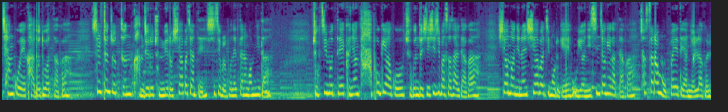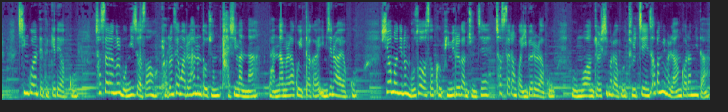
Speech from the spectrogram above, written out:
창고에 가둬두었다가 싫든 좋든 강제로 중매로 시아버지한테 시집을 보냈다는 겁니다. 죽지 못해 그냥 다 포기하고 죽은 듯이 시집와서 살다가 시어머니는 시아버지 모르게 우연히 친정에 갔다가 첫사랑 오빠에 대한 연락을 친구한테 듣게 되었고 첫사랑을 못 잊어서 결혼 생활을 하는 도중 다시 만나 만남을 하고 있다가 임신을 하였고 시어머니는 무서워서 그 비밀을 감춘 채 첫사랑과 이별을 하고 무모한 결심을 하고 둘째인 서방님을 낳은 거랍니다.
